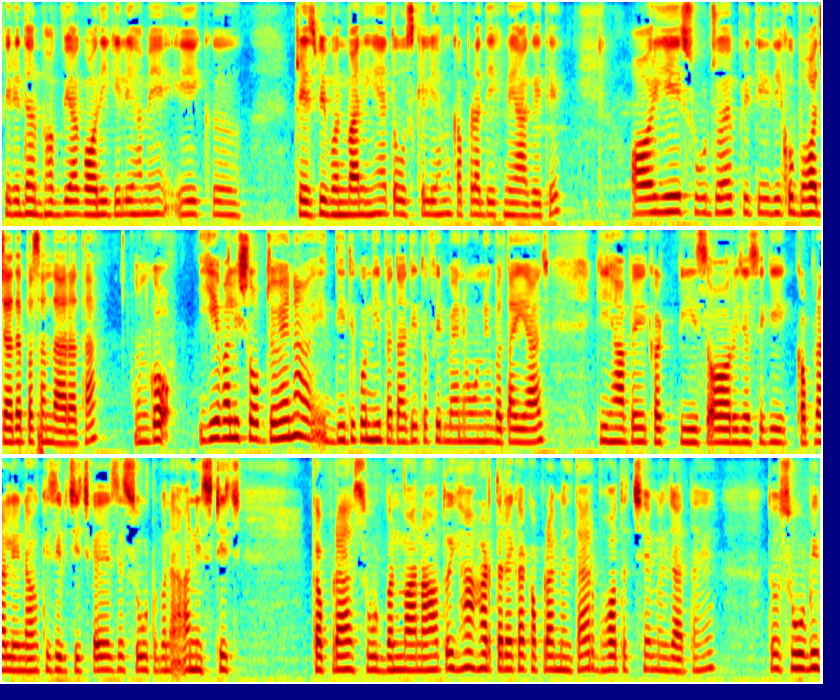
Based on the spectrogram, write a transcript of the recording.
फिर इधर भव्या गौरी के लिए हमें एक ड्रेस भी बनवानी है तो उसके लिए हम कपड़ा देखने आ गए थे। और ये सूट जो है प्रीति दीदी को बहुत ज़्यादा पसंद आ रहा था। उनको ये वाली शॉप जो है ना, दीदी को नहीं पता थी तो फिर मैंने उन्हें बताई आज कि यहाँ पे कट पीस और जैसे कि कपड़ा लेना हो किसी भी चीज़ का, जैसे सूट बना अनस्टिच कपड़ा सूट बनवाना हो तो यहाँ हर तरह का कपड़ा मिलता है और बहुत अच्छे मिल जाता है। तो सूट भी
